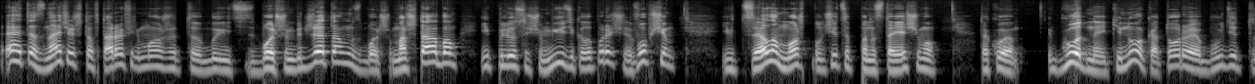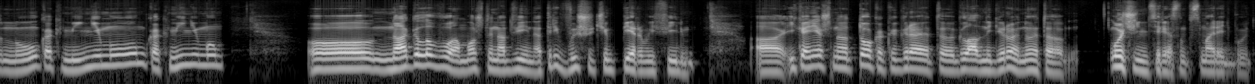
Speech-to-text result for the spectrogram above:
Это значит, что второй фильм может быть с большим бюджетом, с большим масштабом, и плюс еще мюзикл и прочее. В общем, и в целом может получиться по-настоящему такое годное кино, которое будет, ну, как минимум, как минимум, о, на голову, а может и на две, и на три выше, чем первый фильм. А, и, конечно, то, как играет э, главный герой, ну, это очень интересно посмотреть будет.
